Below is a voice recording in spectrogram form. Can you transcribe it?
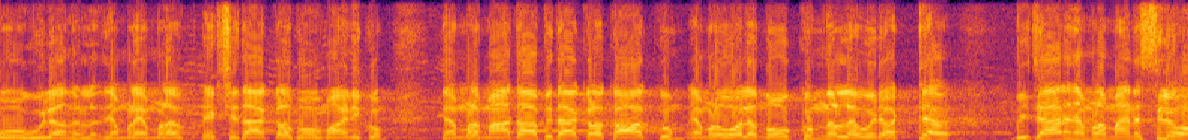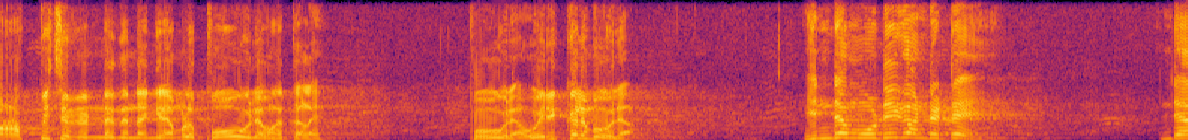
പോകൂല എന്നുള്ളത്. നമ്മൾ നമ്മളെ രക്ഷിതാക്കളെ ബഹുമാനിക്കും നമ്മളെ മാതാപിതാക്കളെ കാക്കും നമ്മൾ ഓല നോക്കും എന്നുള്ള ഒരു ഒറ്റ വിചാരം നമ്മളെ മനസ്സിൽ ഉറപ്പിച്ചിട്ടുണ്ടെന്നുണ്ടെങ്കിൽ നമ്മൾ പോകൂല മക്കളെ. പോകൂല ഒരിക്കലും പോകൂല എന്റെ മുടി കണ്ടിട്ടേ എന്റെ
